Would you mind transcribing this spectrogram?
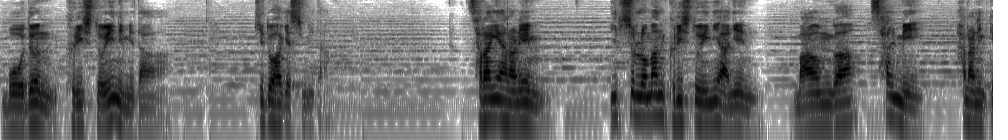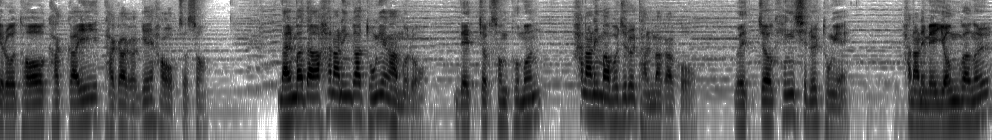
모든 그리스도인입니다. 기도하겠습니다. 사랑의 하나님, 입술로만 그리스도인이 아닌 마음과 삶이 하나님께로 더 가까이 다가가게 하옵소서. 날마다 하나님과 동행함으로 내적 성품은 하나님 아버지를 닮아가고 외적 행실을 통해 하나님의 영광을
